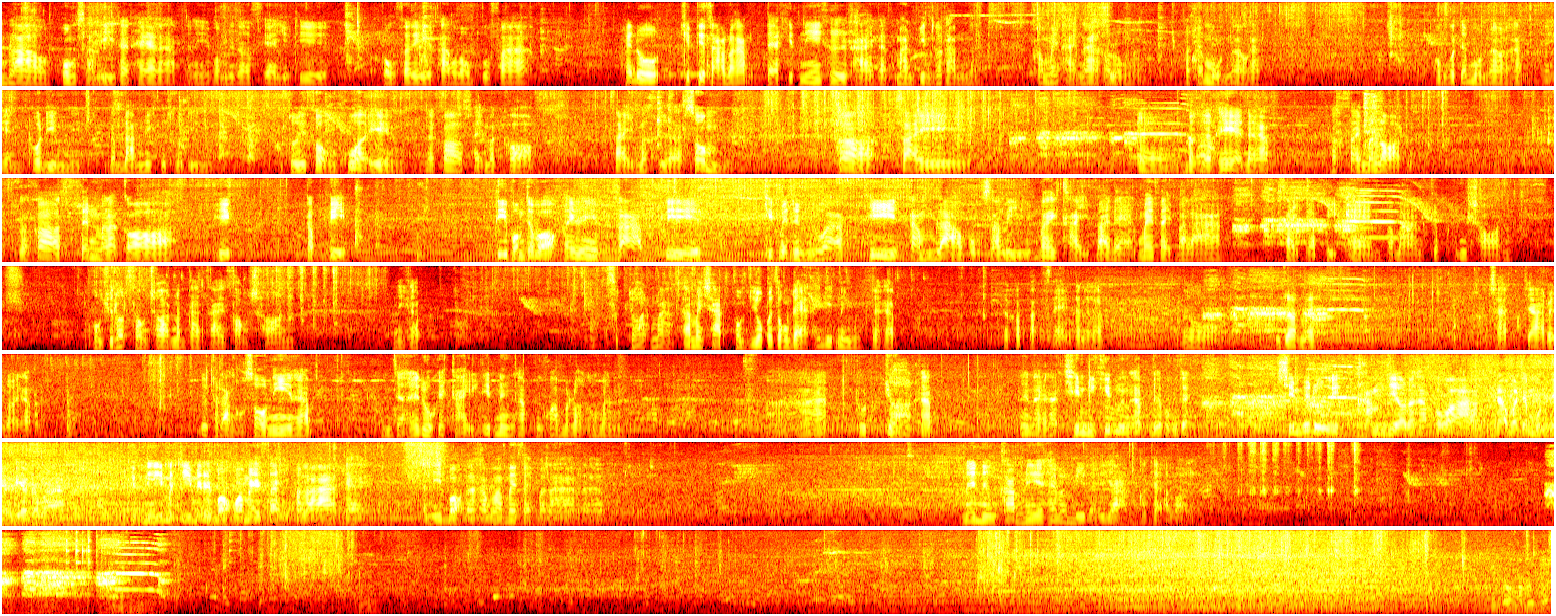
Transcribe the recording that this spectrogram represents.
ำลาวพงศาลีแท้ๆนะครับ ตอนนี้ผมมิสเตอร์เซียอยู่ที่พงศาลีทางลงภูฟ้า ให้ดูคลิปที่สามแล้วครับ แต่คลิปนี้คือถ่ายแบบมันพินก็ทำนะเขาไม่ถ่ายหน้าเขาลงเขาจะหมุนเอาครับ ผมก็จะหมุนเอานะครับ ให้เห็นถั่วดินนี่ดำๆนี่คือถั่วดินถั่วลิสงคั่วเอง แล้วก็ใส่มะกอก ใส่มะเขือส้ม ก็ใส่เอ่อมะเขือเทศนะครับแล้วใส่มะหลอด แล้วก็เส้นมะละกอพริกกะปิ ที่ผมจะบอกให้ทราบที่คิดไม่ถึงคือว่าที่ตำลาวผงสาลีไม่ใส่ปลาแดกไม่ใส่ปลาร้าใส่กะปิแทนประมาณเกือบครึ่งช้อนผงชูรสสองช้อนน้ำตาลทรายสองช้อนนี่ครับ สุดยอดมากถ้าไม่ชัดผมจะยกไปตรงแดดให้นิดนึงนะครับ แล้วก็ปรับแสงกันนะครับโอ้สุดยอดไหม ชัดจ้าไปหน่อยครับด้วยพลังของโซนี่นะครับ ผมจะให้ดูใกล้ๆอีกนิดนึงครับถึงความอร่อยของมันมาสุดยอดครับไหนๆและชิมอีกคลิปนึงครับ เดี๋ยวผมจะชิมให้ดูอีกคำเดียวนะครับ เพราะว่าแต่ว่าจะหมุนอย่างเดียวแต่ว่าคลิปนี้เมื่อกี้ไม่ได้บอกว่าไม่ใส่ปลาร้าแต่อันนี้บอกนะครับว่าไม่ใส่ปลาร้านะครับ ในหนึ่งคำนี้ให้มันมีหลายอย่างก็จะอร่อย พี่บวงก็ไม่เบื่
